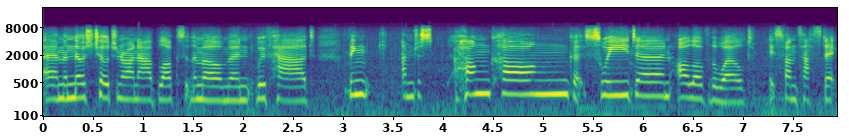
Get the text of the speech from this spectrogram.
um, and those children are on our blogs at the moment. We've had, I think, I'm just Hong Kong, Sweden, all over the world. It's fantastic.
